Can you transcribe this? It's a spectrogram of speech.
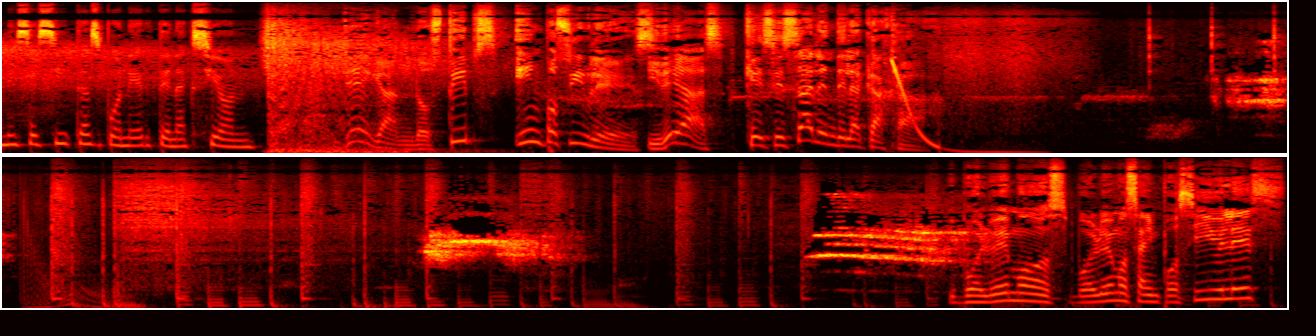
necesitas ponerte en acción. Llegan los tips imposibles. Ideas que se salen de la caja. Y volvemos, volvemos a imposibles.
